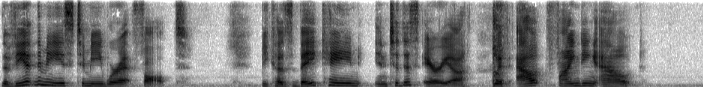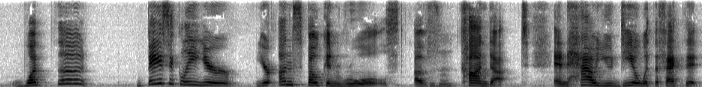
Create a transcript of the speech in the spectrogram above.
The Vietnamese, to me, were at fault because they came into this area without finding out what the basically your your unspoken rules of mm-hmm. conduct and how you deal with the fact that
